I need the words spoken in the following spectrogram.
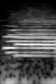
Bye.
